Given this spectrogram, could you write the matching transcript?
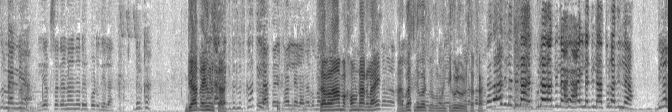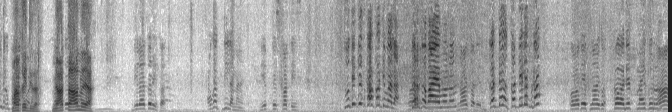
रुपयांनी ह्या एक नजरी पडू दिला. जर का दे आता एवढसा लागलं की तसलंच करते या. आता हे खाल्लेला ना ग मला. सगळा आंबा खाऊन टाकलाय आणि बसली वरती म्हणते हळूहळूसा खा तर आजीला दिला कुलाला दिला ह्या आईला दिला तुला दिला. दिला ना मला काही दिला. मी आता आलो या. दिला तरी का? अगं दिला म्हणायचं एकटीच खातीस. तू देतेस का कधी मला? का बाय म्हणून. नाही का देत? कधी कधी दिलंच का कवा देत नाही ग? कवा देत नाही करून? हा.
